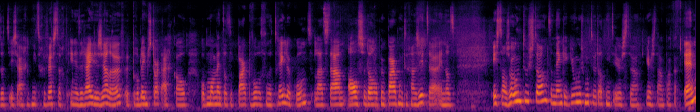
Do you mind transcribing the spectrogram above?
dat is eigenlijk niet gevestigd in het rijden zelf. Het probleem start eigenlijk al op het moment dat het paard bijvoorbeeld van de trailer komt. Laat staan als ze dan op hun paard moeten gaan zitten. En dat is dan zo'n toestand, dan denk ik, jongens, moeten we dat niet eerst, uh, eerst aanpakken. En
